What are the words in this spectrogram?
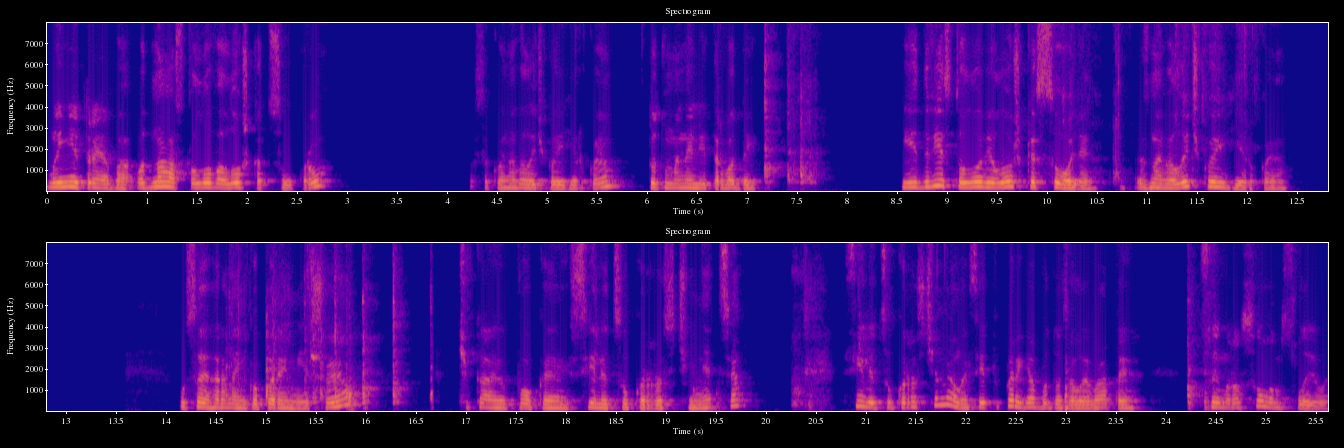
мені треба 1 столова ложка цукру. Ось такою невеличкою гіркою. Тут у мене літр води. І 2 столові ложки солі з невеличкою гіркою. Усе гарненько перемішую. Чекаю, поки сіль і цукор розчиняться. Сіль і цукор розчинилися, і тепер я буду заливати цим розсолом сливи.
